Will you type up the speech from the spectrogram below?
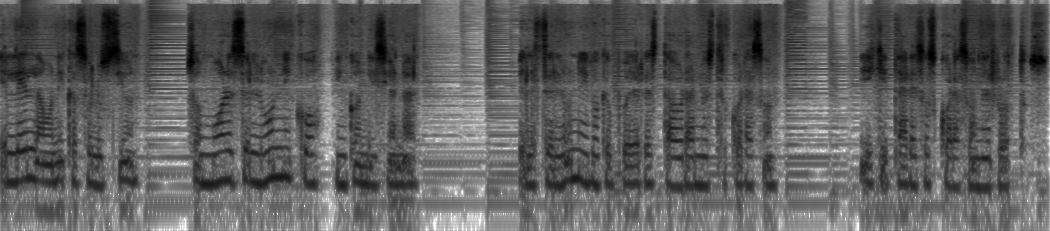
Él es la única solución. Su amor es el único incondicional. Él es el único que puede restaurar nuestro corazón y quitar esos corazones rotos.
